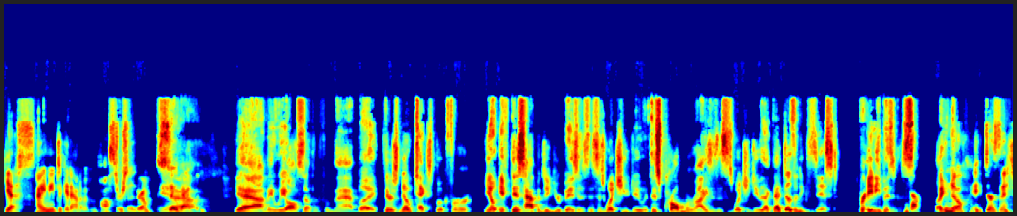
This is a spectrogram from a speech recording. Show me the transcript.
yes, I need to get out of imposter syndrome so badly. Yeah, I mean, we all suffer from that, but there's no textbook for, you know, if this happens in your business, this is what you do. If this problem arises, this is what you do. Like that doesn't exist for any business. Yeah. Like, No, it doesn't.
